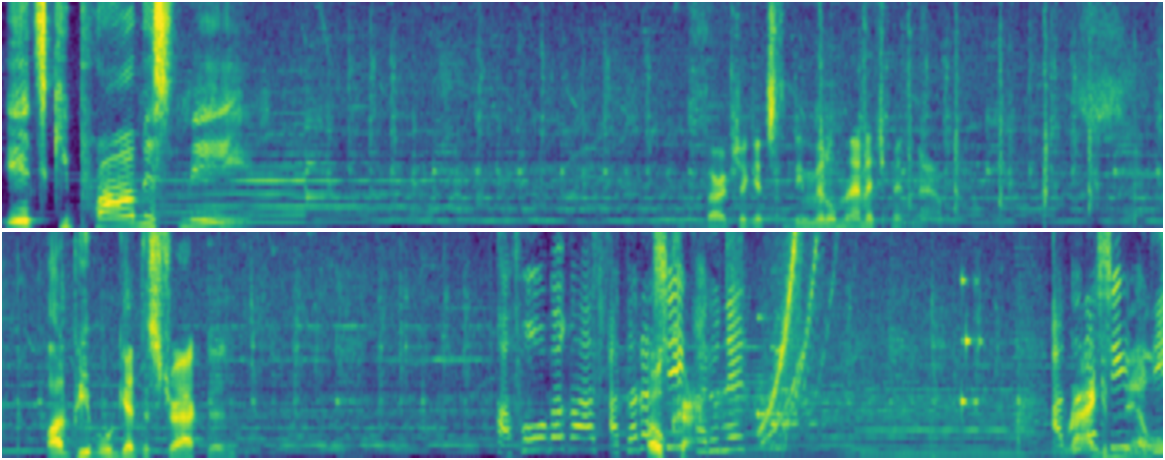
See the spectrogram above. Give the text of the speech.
Itsuki promised me. Tharja gets to be middle management now. A lot of people will get distracted. Okay. Ragnell.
